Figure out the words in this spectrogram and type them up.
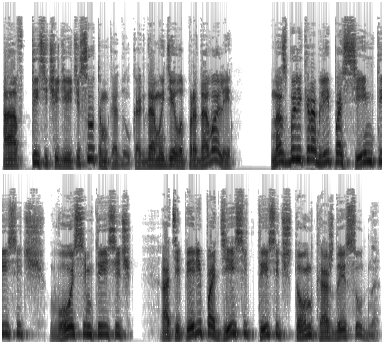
а в 1900 году, когда мы дело продавали, у нас были корабли по 7 тысяч, 8 тысяч, а теперь и по 10 тысяч тонн каждое судно.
